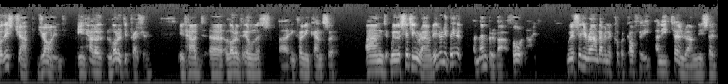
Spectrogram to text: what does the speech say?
But this chap joined. He'd had a lot of depression. He'd had uh, a lot of illness, uh, including cancer. And we were sitting around. He'd only been a, a member about a fortnight. We were sitting around having a cup of coffee, and he turned around and he said,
